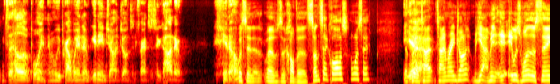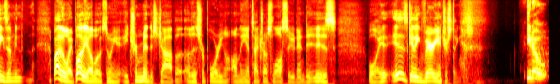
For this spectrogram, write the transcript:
it's a hell of a point. I mean, we probably end up getting Jon Jones and Francis Ngannou. You know, what's it? Uh, what was it called? The sunset clause? I want to say. Yeah. Time, time, range on it. But yeah, I mean, it, it, was one of those things. I mean, by the way, Bloody Elbow is doing a, a tremendous job of, of, this reporting on the antitrust lawsuit, and it is, boy, it, it is getting very interesting. You know,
